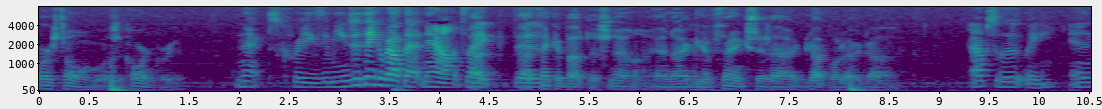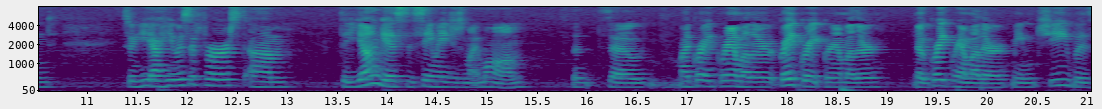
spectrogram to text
first home was a corn crib. That's crazy. I mean, to think about that now, it's like the, I think about this now, and I give thanks that I got what I got. absolutely. And so yeah, he was the first. Um, the youngest, the same age as my mom. So, my great grandmother, great great grandmother, no great grandmother. I mean, she was.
